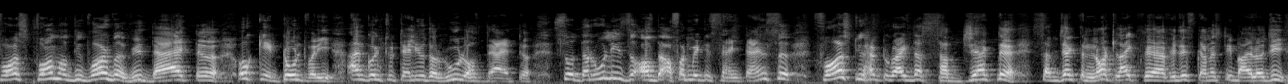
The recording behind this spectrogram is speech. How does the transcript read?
first form of the verb with that okay don't worry I am going to tell you the rule of that so the rule is of the affirmative sentence first you have to write the subject subject not like physics, chemistry, biology,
